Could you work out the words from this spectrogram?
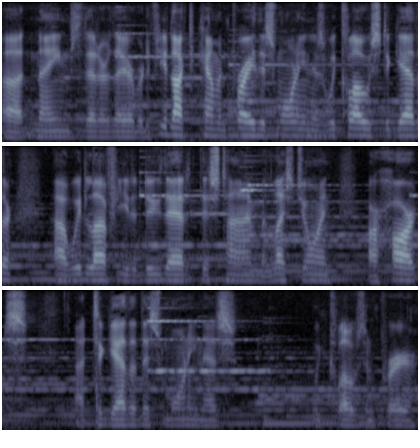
uh, names that are there. But if you'd like to come and pray this morning as we close together, uh, we'd love for you to do that at this time. And let's join our hearts uh, together this morning as we close in prayer.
